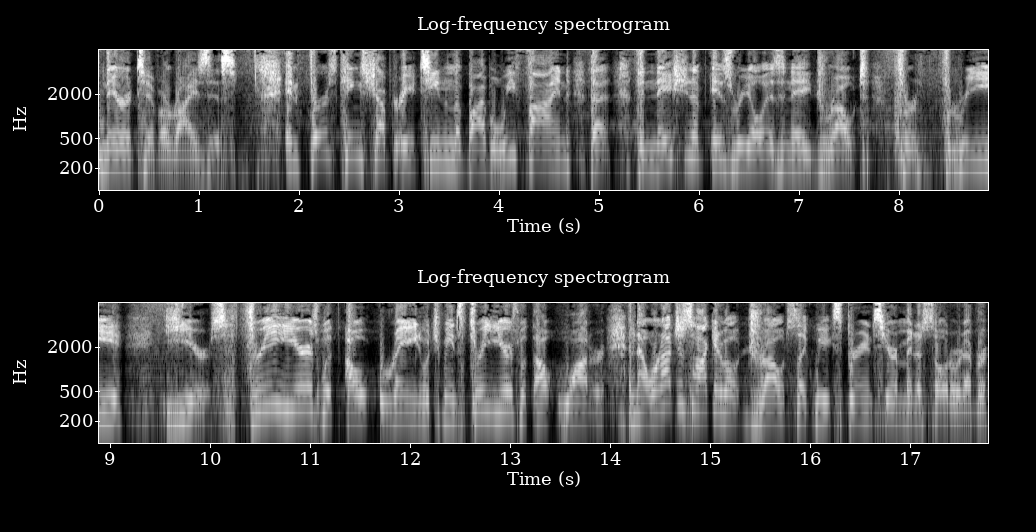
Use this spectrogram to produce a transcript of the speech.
narrative arises. In 1 Kings chapter 18 in the Bible, we find that the nation of Israel is in a drought for three years. Three years without rain, which means three years without water. And now we're not just talking about droughts like we experience here in Minnesota or whatever.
